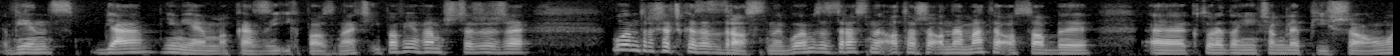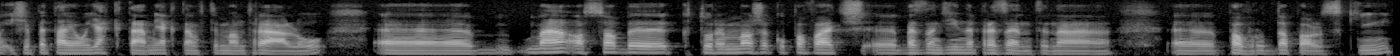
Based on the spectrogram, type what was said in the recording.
więc ja nie miałem okazji ich poznać i powiem Wam szczerze, że byłem troszeczkę zazdrosny. Byłem zazdrosny o to, że ona ma te osoby, które do niej ciągle piszą i się pytają, jak tam, jak tam w tym Montrealu. E, ma osoby, którym może kupować e, beznadziejne prezenty na e, powrót do Polski.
